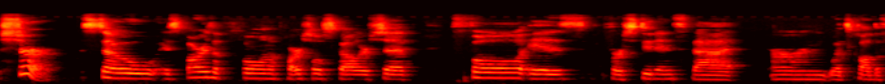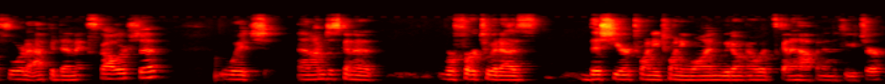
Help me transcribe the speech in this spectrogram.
Sure. So, as far as a full and a partial scholarship, full is for students that earn what's called the Florida Academic Scholarship, which, and I'm just going to refer to it as this year 2021 we don't know what's going to happen in the future.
